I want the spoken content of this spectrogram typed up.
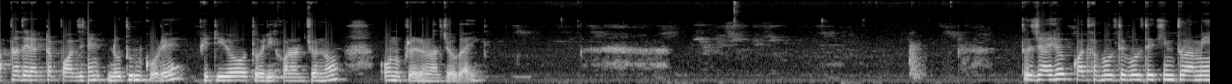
আপনাদের একটা পজিটিভ নতুন করে ভিডিও তৈরি করার জন্য অনুপ্রেরণা যোগায় তো যাই হোক, কথা বলতে বলতে কিন্তু আমি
